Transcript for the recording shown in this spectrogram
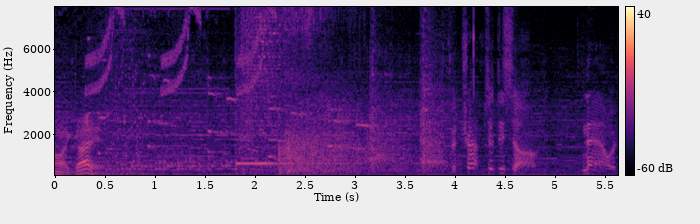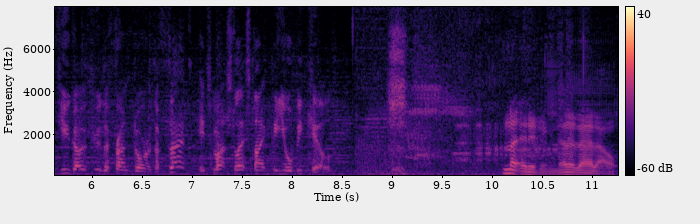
Oh, I got it. The traps are disarmed. Now, if you go through the front door of the flat, it's much less likely you'll be killed. I'm not editing none of that out.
